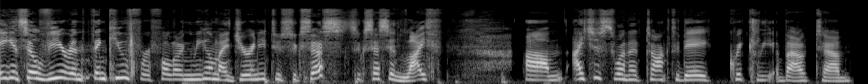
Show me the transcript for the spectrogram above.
Hey, it's Elvire, and thank you for following me on my journey to success, success in life. Um, I just want to talk today quickly about um,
